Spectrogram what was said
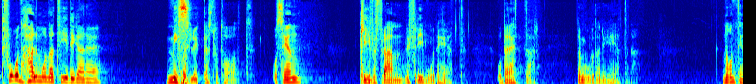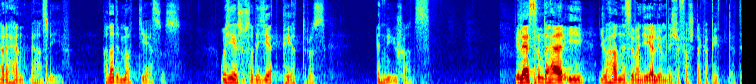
två och en halv månad tidigare misslyckas totalt och sen kliver fram med frimodighet och berättar de goda nyheterna. Någonting hade hänt med hans liv. Han hade mött Jesus och Jesus hade gett Petrus en ny chans. Vi läser om det här i Johannes evangelium, det 21 kapitlet.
